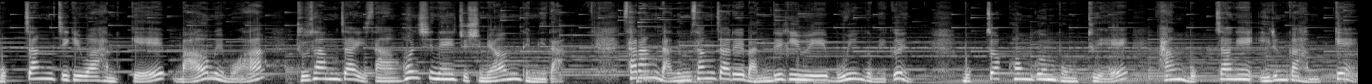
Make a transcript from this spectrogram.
목장지기와 함께 마음을 모아 두 상자 이상 헌신해 주시면 됩니다. 사랑 나눔 상자를 만들기 위해 모인 금액은 목적 헌금 봉투에 각 목장의 이름과 함께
